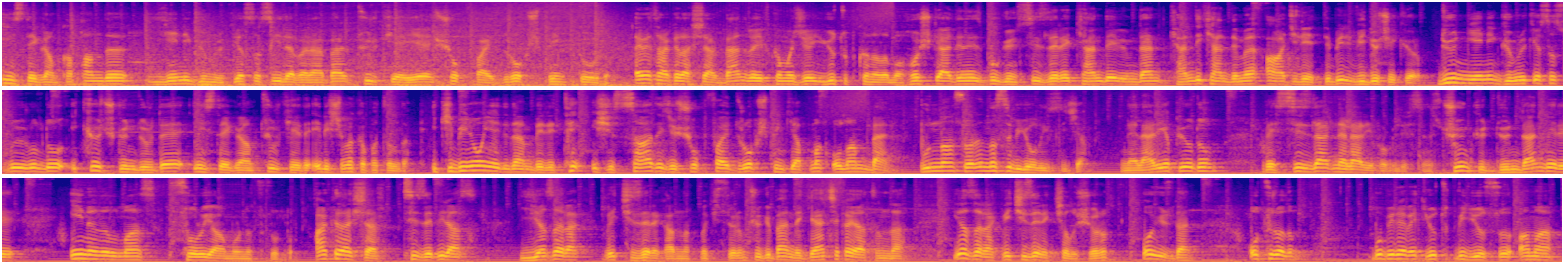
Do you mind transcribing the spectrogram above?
Instagram kapandı. Yeni gümrük yasasıyla beraber Türkiye'ye Shopify Dropshipping durdu. Evet arkadaşlar ben Raif Kamacı YouTube kanalıma hoş geldiniz. Bugün sizlere kendi evimden kendi kendime aciliyetli bir video çekiyorum. Dün yeni gümrük yasası duyuruldu. 2-3 gündür de Instagram Türkiye'de erişime kapatıldı. 2017'den beri tek işi sadece Shopify Dropshipping yapmak olan ben. Bundan sonra nasıl bir yol izleyeceğim? Neler yapıyordum? Ve sizler neler yapabilirsiniz? Çünkü dünden beri inanılmaz soru yağmuruna tutuldum. Arkadaşlar size biraz yazarak ve çizerek anlatmak istiyorum. Çünkü ben de gerçek hayatımda yazarak ve çizerek çalışıyorum. O yüzden oturalım. Bu bir evet YouTube videosu ama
